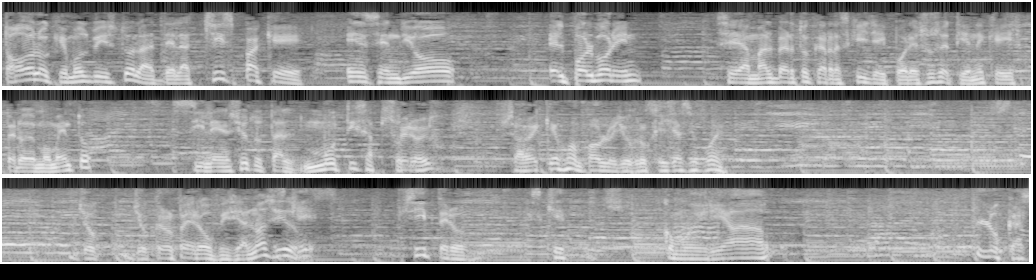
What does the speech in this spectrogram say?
todo lo que hemos visto, la, de la chispa que encendió el polvorín, se llama Alberto Carrasquilla y por eso se tiene que ir. Pero de momento, silencio total, mutis absoluto. Pero, ¿sabe qué, Juan Pablo? Yo creo que ya se fue. Yo, yo creo que... Pero oficial no ha sido. Es que- sí, pero es que, como diría Lucas,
